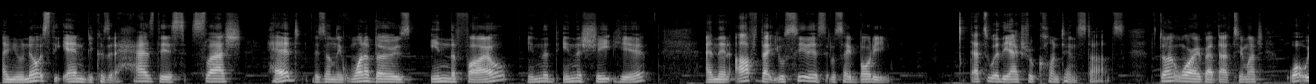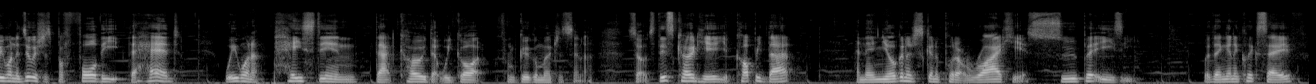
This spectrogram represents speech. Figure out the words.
and you'll know it's the end because it has this slash head. There's only one of those in the file, in the in the sheet here. And then after that, you'll see this, it'll say body. That's where the actual content starts. Don't worry about that too much. What we want to do is just before the, the head, we want to paste in that code that we got from Google Merchant Center. So it's this code here, you've copied that, and then you're gonna just gonna put it right here, super easy. We're then gonna click save.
